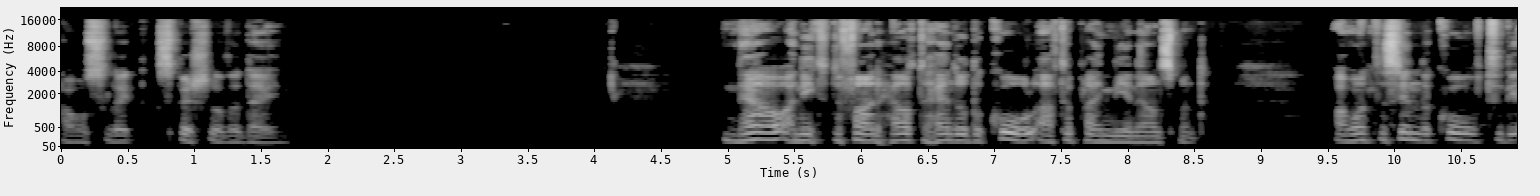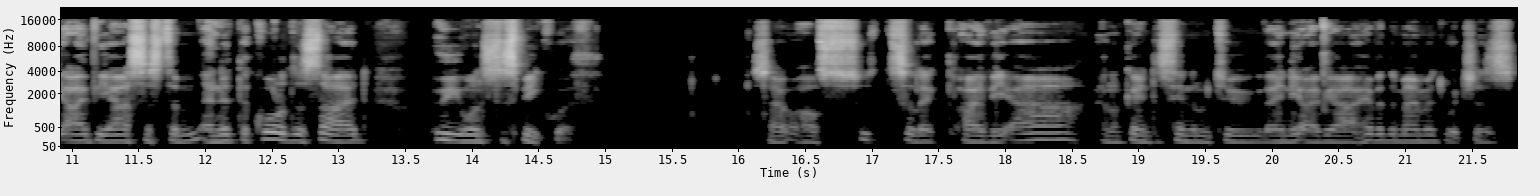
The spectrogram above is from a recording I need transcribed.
I will select Special of the Day. Now I need to define how to handle the call after playing the announcement. I want to send the call to the IVR system and let the caller decide who he wants to speak with. So I'll select IVR and I'm going to send them to the only IVR I have at the moment, which is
